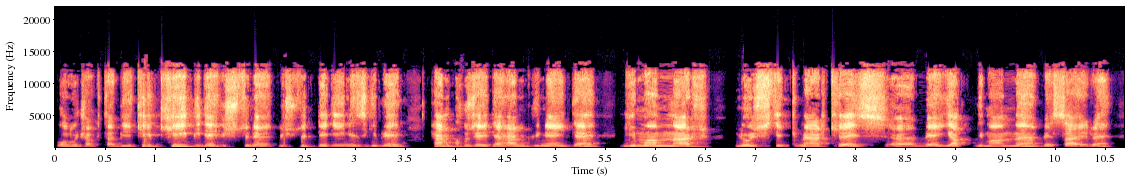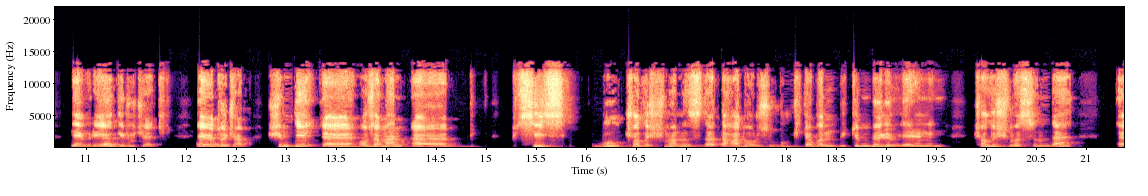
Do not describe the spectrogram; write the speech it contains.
olacak tabii ki. Ki bir de üstüne üstlük dediğiniz gibi hem kuzeyde hem güneyde limanlar, lojistik merkez e, ve yat limanı vesaire devreye evet. girecek. Evet, evet hocam. Şimdi e, o zaman e, siz bu çalışmanızda, daha doğrusu bu kitabın bütün bölümlerinin çalışmasında e,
